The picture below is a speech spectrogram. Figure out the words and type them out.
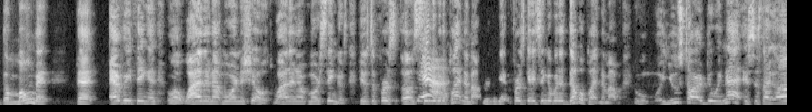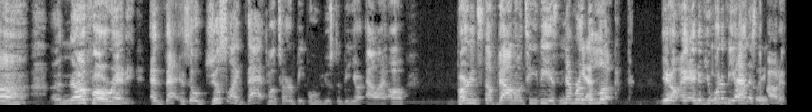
The moment that everything and well, why are there not more in the shows? Why are there not more singers? Here's the first uh, singer yeah. with a platinum album. Here's the first gay singer with a double platinum album. When you start doing that, it's just like, uh, enough already. And that so just like that will turn people who used to be your ally off. Burning stuff down on TV is never a good look. You know, and, and if you want to be exactly. honest about it,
